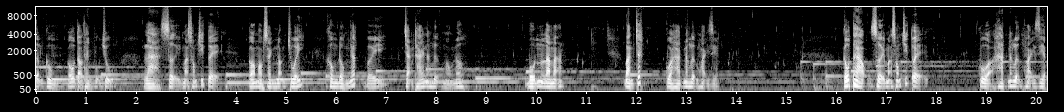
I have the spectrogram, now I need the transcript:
tận cùng cấu tạo thành vũ trụ là sợi mạ sóng trí tuệ có màu xanh nõn chuối không đồng nhất với trạng thái năng lượng màu nâu. 4 La Mã Bản chất của hạt năng lượng hoại diệt Cấu tạo sợi mạng sóng trí tuệ của hạt năng lượng hoại diệt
